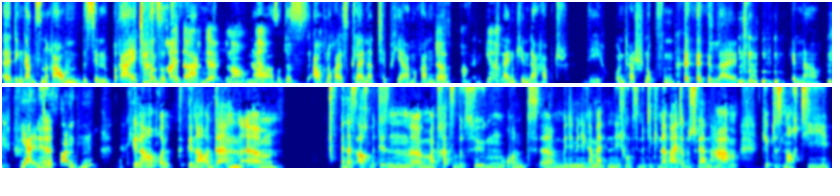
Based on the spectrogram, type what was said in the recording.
äh, den ganzen Raum ein bisschen breiter sozusagen. Breiter, ja, genau. Genau, also das auch noch als kleiner Tipp hier am Rande, wenn ihr Kleinkinder habt, die unter Schnupfen leiden. genau. Ja, interessant. Hm? Okay. Genau, und genau, und dann ähm, wenn das auch mit diesen äh, Matratzenbezügen und äh, mit den Medikamenten nicht funktioniert, die Kinder weiter Beschwerden haben, gibt es noch die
